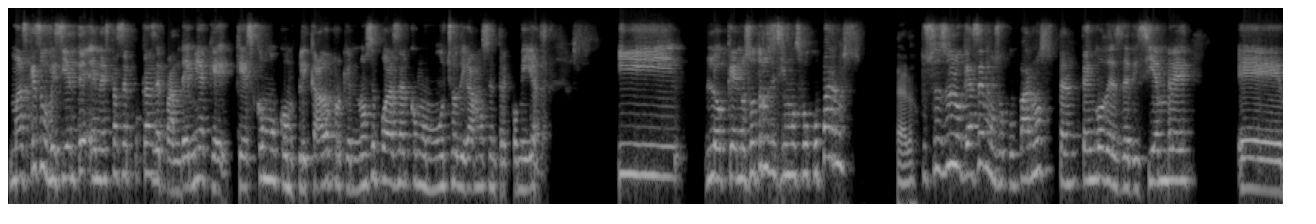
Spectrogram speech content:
más que suficiente en estas épocas de pandemia que, que, es como complicado porque no se puede hacer como mucho, digamos, entre comillas. Y lo que nosotros hicimos fue ocuparnos. Claro. Entonces, eso es lo que hacemos, ocuparnos. Tengo desde diciembre eh,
